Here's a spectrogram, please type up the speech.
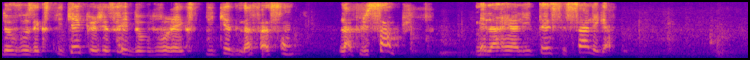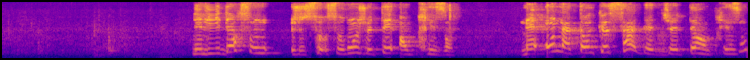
de vous expliquer, que j'essaye de vous réexpliquer de la façon la plus simple. Mais la réalité, c'est ça, les gars. Les leaders sont, seront jetés en prison. Mais on n'attend que ça d'être jeté en prison.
